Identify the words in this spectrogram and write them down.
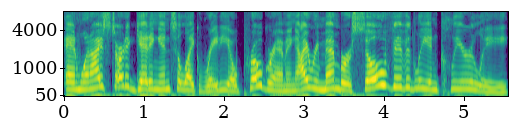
And when I started getting into like radio programming, I remember so vividly and clearly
